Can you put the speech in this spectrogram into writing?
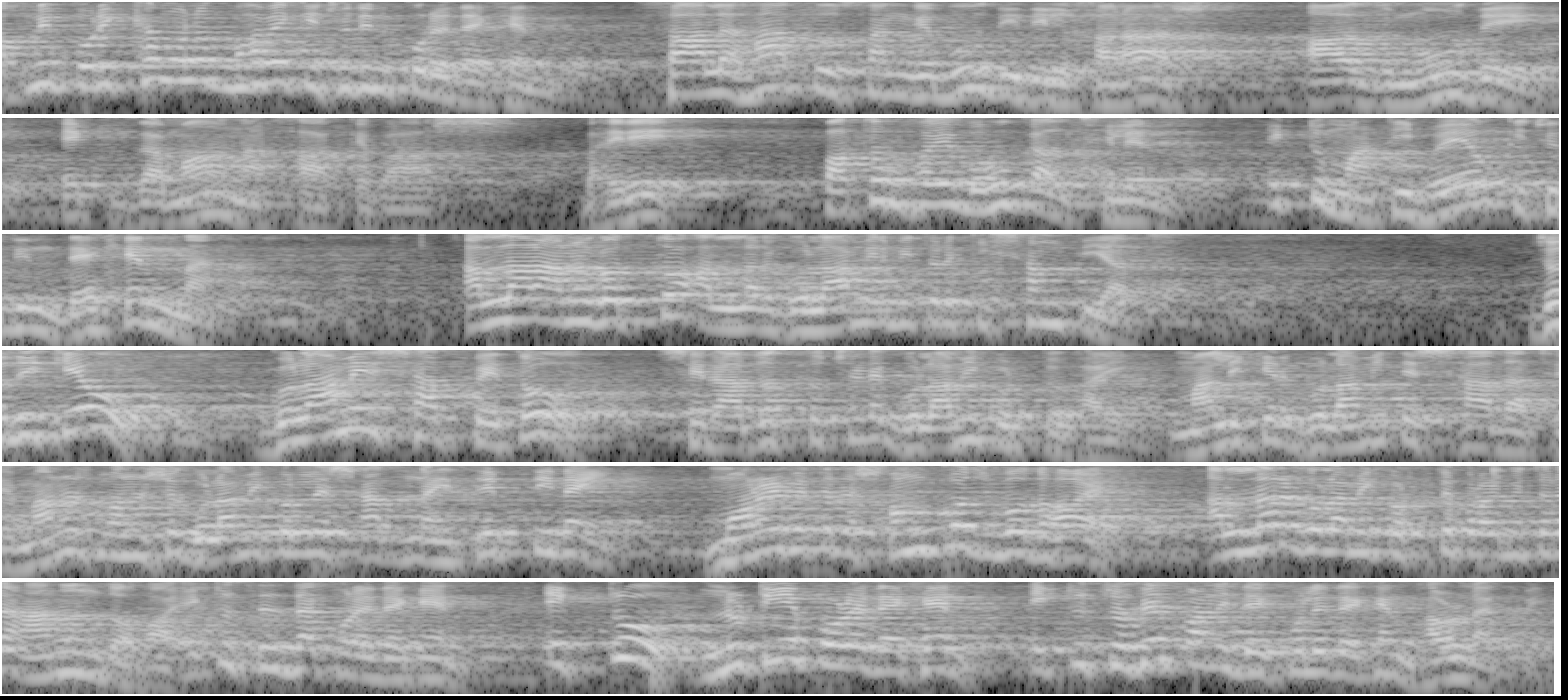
আপনি পরীক্ষামূলকভাবে কিছুদিন করে দেখেন সালহা তু সঙ্গে বুদি দিল খারাস আজ মুদে এক জামানা খাকে বাস। ভাইরে, পাথর হয়ে বহুকাল ছিলেন, একটু মাটি হয়েও কিছুদিন দেখেন না। আল্লাহর আনুগত্য, আল্লাহর গোলামের ভিতরে কি শান্তি আছে? যদি কেউ গোলামের স্বাদ পেত সে রাজত্ব ছেড়ে গোলামি করতো ভাই। মালিকের গোলামিতে স্বাদ আছে। মানুষ মানুষের গোলামি করলে স্বাদ নাই, তৃপ্তি নাই। মনের ভিতরে সংকোচ বোধ হয়। আল্লাহর গোলামি করতে পারার ভিতরে আনন্দ হয়। একটু চেষ্টা করে দেখেন, একটু লুটিয়ে পড়ে দেখেন, একটু চোখের পানি দেখ বলে দেখেন, ভালো লাগবে।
